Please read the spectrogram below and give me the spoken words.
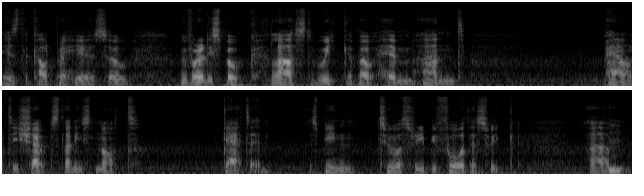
is the culprit here. So we've already spoke last week about him and penalty shouts that he's not getting. There's been two or three before this week. Um,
